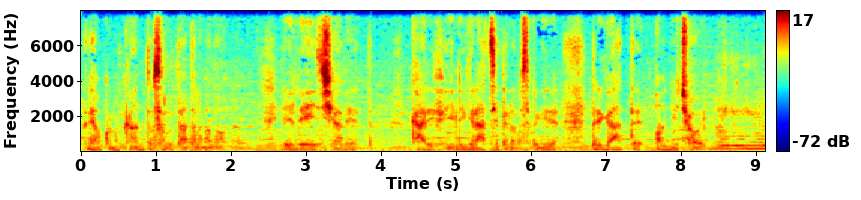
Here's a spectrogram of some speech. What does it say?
abbiamo con un canto salutato la Madonna. E lei ci ha detto, cari figli, grazie per la vostra preghiera, pregate ogni giorno.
